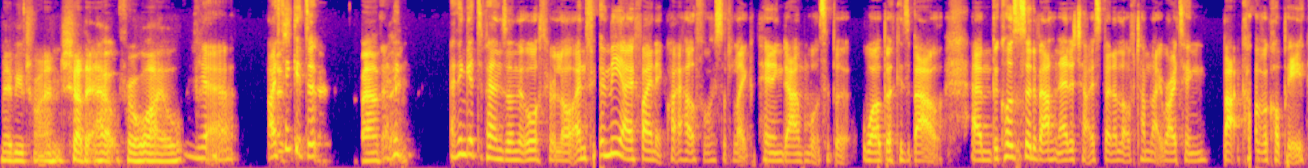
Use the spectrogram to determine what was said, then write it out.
maybe try and shut it out for a while. Yeah, I think it's De- I think I think it depends on the author a lot. And for me, I find it quite helpful for sort of like pinning down what's a book, what a book is about. Um, because sort of as an editor, I spend a lot of time like writing back cover copy.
